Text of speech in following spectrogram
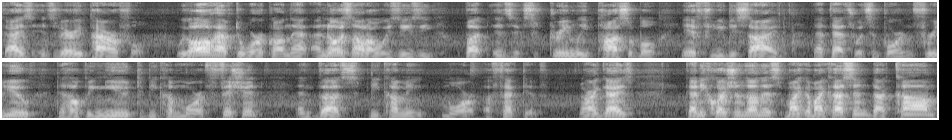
Guys, it's very powerful. We all have to work on that. I know it's not always easy, but it's extremely possible if you decide that that's what's important for you to helping you to become more efficient and thus becoming more effective. All right, guys. Got any questions on this? mike@MikeHusson.com,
